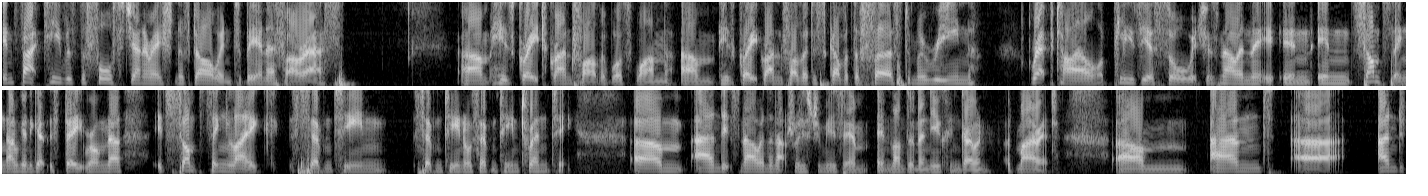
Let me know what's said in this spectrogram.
in fact, he was the fourth generation of Darwin to be an FRS. Um, his great grandfather was one. Um, his great grandfather discovered the first marine reptile, a plesiosaur, which is now in the in in something. I'm going to get this date wrong now. It's something like 1717 or 1720, um, and it's now in the Natural History Museum in London, and you can go and admire it. Um, and uh, and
